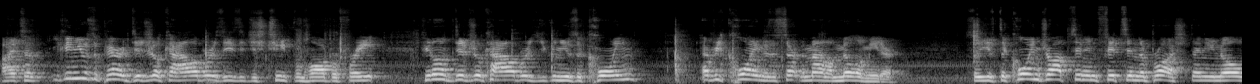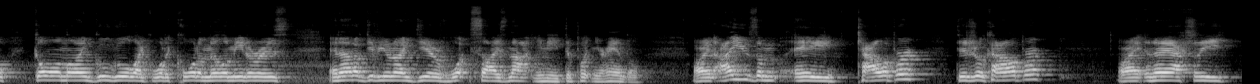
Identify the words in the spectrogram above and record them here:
Alright, so you can use a pair of digital calipers. These are just cheap from Harbor Freight. If you don't have digital calipers, you can use a coin. Every coin is a certain amount of millimeter. So if the coin drops in and fits in the brush, then you know, go online, Google like what a quarter millimeter is, and that'll give you an idea of what size knot you need to put in your handle. Alright, I use a, a caliper, digital caliper. Alright, and I actually,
